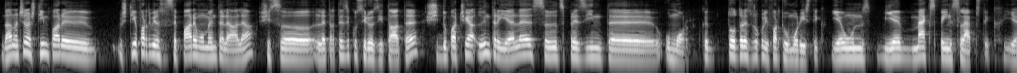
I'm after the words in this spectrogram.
dar în același timp are știe foarte bine să separe momentele alea și să le trateze cu seriozitate și după aceea între ele să îți prezinte umor. Că tot restul jocului e foarte umoristic. E un e Max Payne slapstick. E,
